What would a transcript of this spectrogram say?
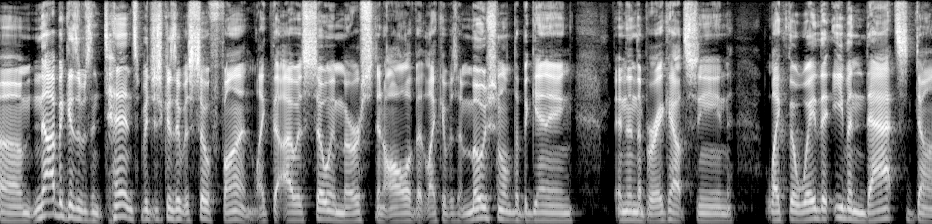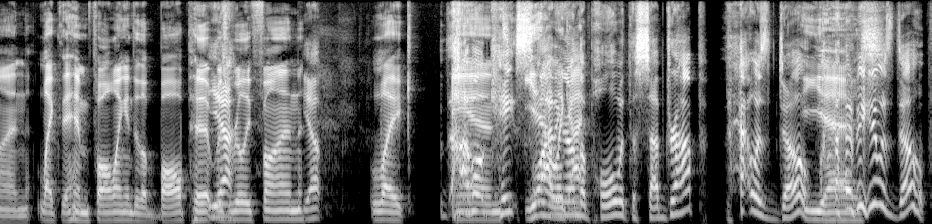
Um, not because it was intense, but just because it was so fun. Like the, I was so immersed in all of it. Like it was emotional at the beginning, and then the breakout scene. Like the way that even that's done, like the him falling into the ball pit Yeah. was really fun. Yep. Like How about and- Kate yeah, sliding like on I- the pole with the sub drop? That was dope. Yeah, I mean, it was dope.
